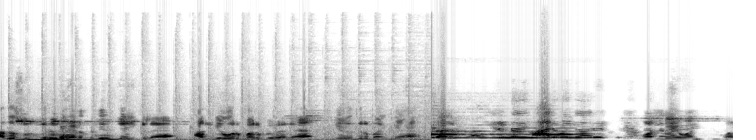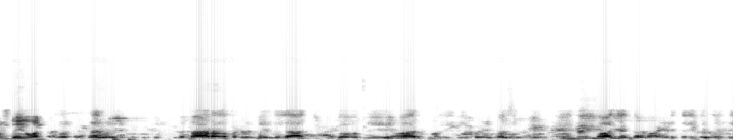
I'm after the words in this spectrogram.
அதை சுத்தி இருக்கிற இடத்துலயும் ஜெயிக்கல. அங்கேயே ஒரு பருப்பு வேலை. இங்க வந்துருமாங்க? One by one one by one நாடாளுமன்ற தேர்தலில் அதிமுக வந்து ஆறு தொகுதிகளை பட்டிப்பாசி பாஜக மாநில தலைவர் வந்து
